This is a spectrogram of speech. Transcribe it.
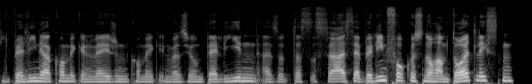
die Berliner Comic Invasion, Comic Invasion Berlin. Also das ist, da ist der Berlin-Fokus noch am deutlichsten.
